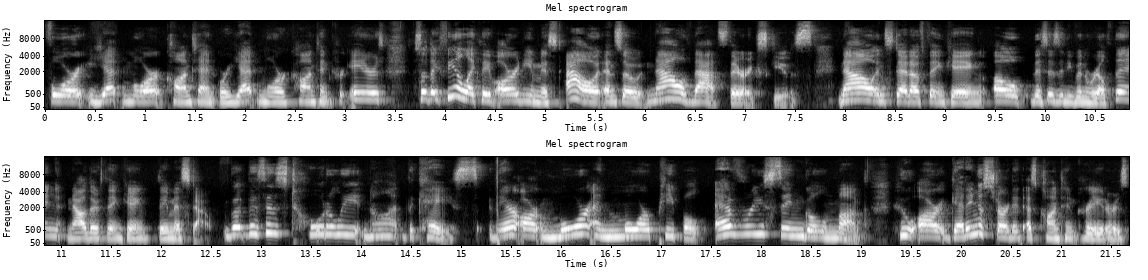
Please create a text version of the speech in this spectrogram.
for yet more content or yet more content creators. So they feel like they've already missed out. And so now that's their excuse. Now, instead of thinking, oh, this isn't even a real thing, now they're thinking they missed out. But this is totally not the case. There are more and more people every single month who are getting started as content creators,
